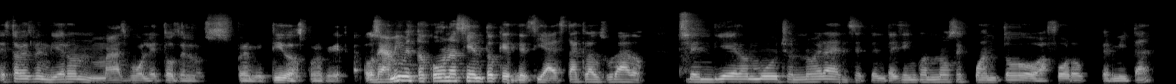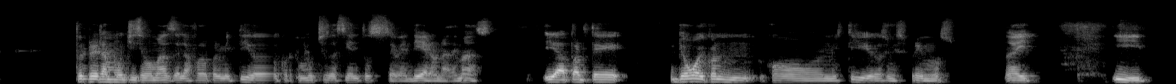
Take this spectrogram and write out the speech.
esta vez vendieron más boletos de los permitidos, porque, o sea, a mí me tocó un asiento que decía, está clausurado. Vendieron mucho, no era el 75, no sé cuánto aforo permita, pero era muchísimo más del aforo permitido, porque muchos asientos se vendieron además. Y aparte, yo voy con, con mis tíos y mis primos ahí, y,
